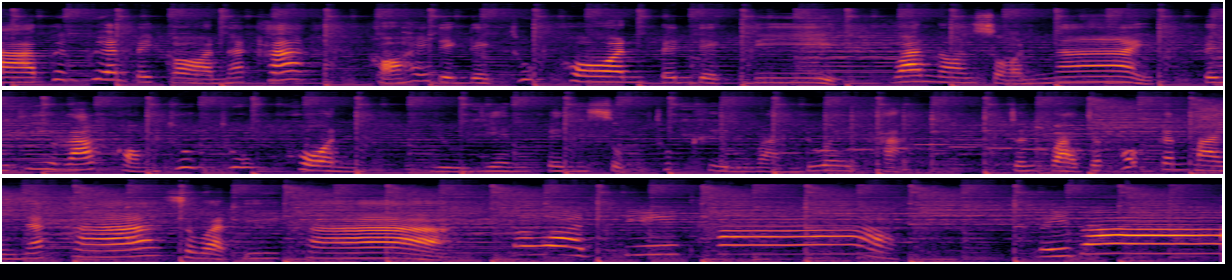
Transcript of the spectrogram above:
ลาเพื่อนๆไปก่อนนะคะ ขอให้เด็กๆทุกคนเป็นเด็กดี ว่านอนสอนง่าย เป็นที่รักของทุกๆคน อยู่เย็นเป็นสุขทุกคืนวันด้วยค่ะ จนกว่าจะพบกันใหม่นะคะ สวัสดีค่ะ สวัสดีค่ะ บ๊ายบาย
